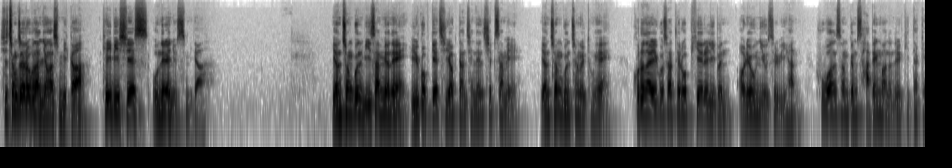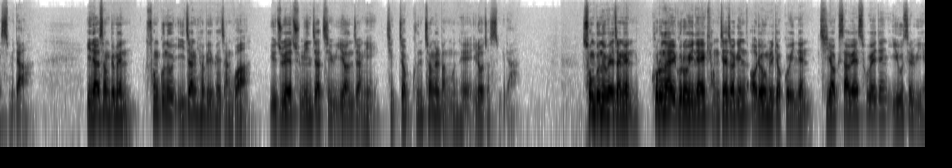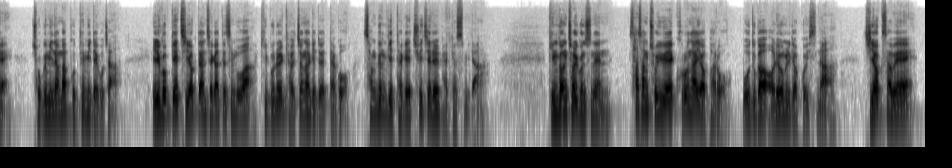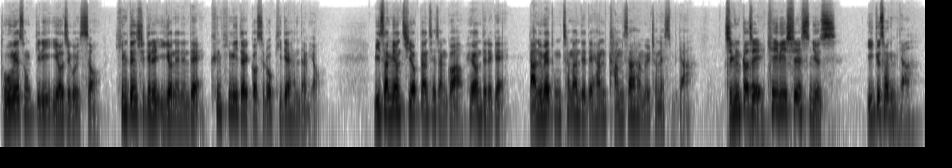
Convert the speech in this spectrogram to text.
시청자 여러분 안녕하십니까? KBCS 오늘의 뉴스입니다. 연천군 미산면의 7개 지역단체는 13일 연천군청을 통해 코로나19 사태로 피해를 입은 어려운 이웃을 위한 후원 성금 400만 원을 기탁했습니다. 이날 성금은 송군우 이장협의 회장과 유주의 주민자치위원장이 직접 군청을 방문해 이뤄졌습니다. 송근우 회장은 코로나19로 인해 경제적인 어려움을 겪고 있는 지역사회 소외된 이웃을 위해 조금이나마 보탬이 되고자 7개 지역단체가 뜻을 모아 기부를 결정하게 됐다고 성금 기탁의 취지를 밝혔습니다. 김광철 군수는 사상 초유의 코로나 여파로 모두가 어려움을 겪고 있으나 지역사회에 도움의 손길이 이어지고 있어 힘든 시기를 이겨내는데 큰 힘이 될 것으로 기대한다며 미산면 지역단체장과 회원들에게 나눔에 동참한 데 대한 감사함을 전했습니다. 지금까지 KBCS 뉴스 이규석입니다.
